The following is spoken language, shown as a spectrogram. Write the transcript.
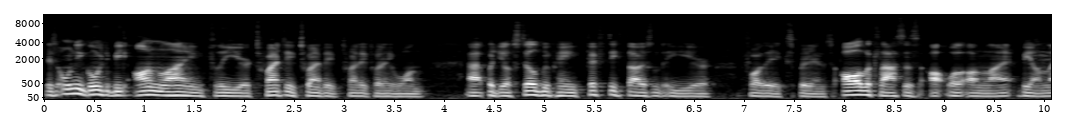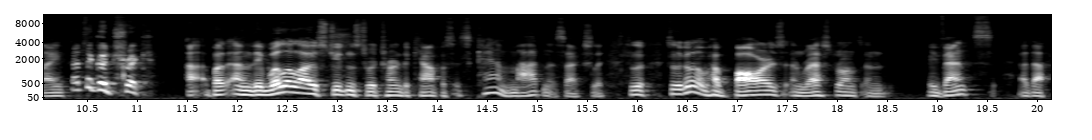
is only going to be online for the year 2020 2021, uh, but you'll still be paying 50,000 a year for the experience. All the classes will online be online. That's a good trick. Uh, but and they will allow students to return to campus. It's kind of madness, actually. So, they're, so they're going to have bars and restaurants and events at that,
